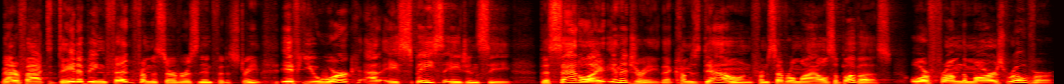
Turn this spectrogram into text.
Matter of fact, data being fed from the server is an infinite stream. If you work at a space agency, the satellite imagery that comes down from several miles above us or from the Mars rover,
